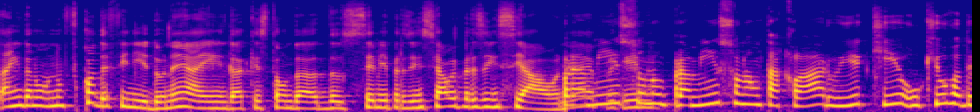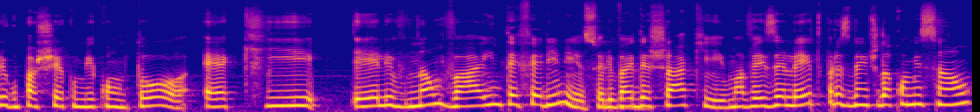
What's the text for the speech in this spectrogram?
Ainda não, não ficou definido, né, ainda, a questão da, do semipresencial e presencial, para né? Mim, Porque... isso não, para mim, isso não está claro. E que, o que o Rodrigo Pacheco me contou é que ele não vai interferir nisso. Ele vai deixar que, uma vez eleito presidente da comissão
